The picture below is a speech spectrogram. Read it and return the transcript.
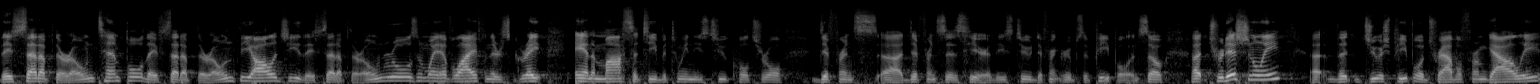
They've set up their own temple, they've set up their own theology, they've set up their own rules and way of life, and there's great animosity between these two cultural difference, uh, differences here, these two different groups of people. And so uh, traditionally, uh, the Jewish people would travel from Galilee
